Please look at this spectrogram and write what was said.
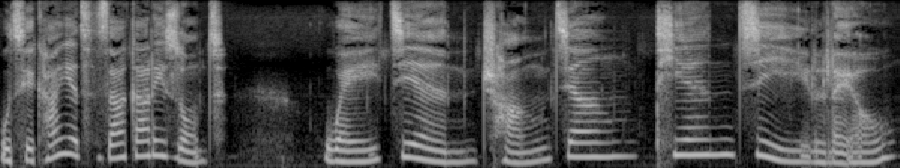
утекает за горизонт，唯见长江天际流。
